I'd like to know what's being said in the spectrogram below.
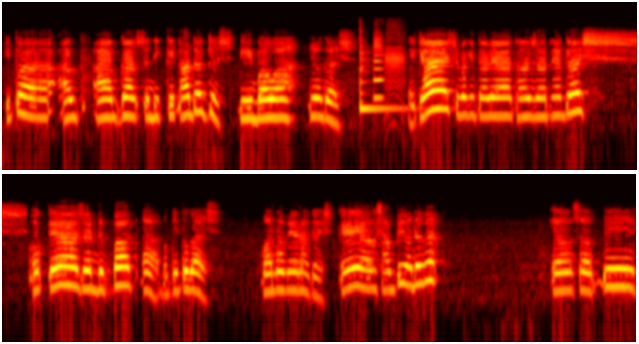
itu ag agak sedikit ada guys. Di bawahnya guys. Oke guys. Coba kita lihat hazardnya guys. Oke hazard depan. Ah begitu guys. Warna merah guys. Oke yang samping ada kan yang samping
